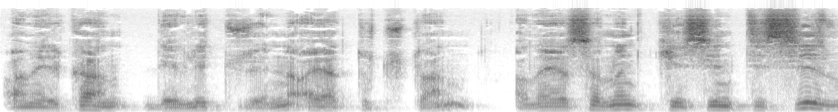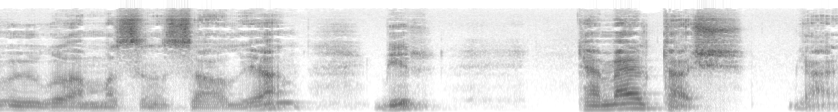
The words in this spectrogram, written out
Amerikan devlet düzenini ayakta tutan, anayasanın kesintisiz uygulanmasını sağlayan bir temel taş yani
